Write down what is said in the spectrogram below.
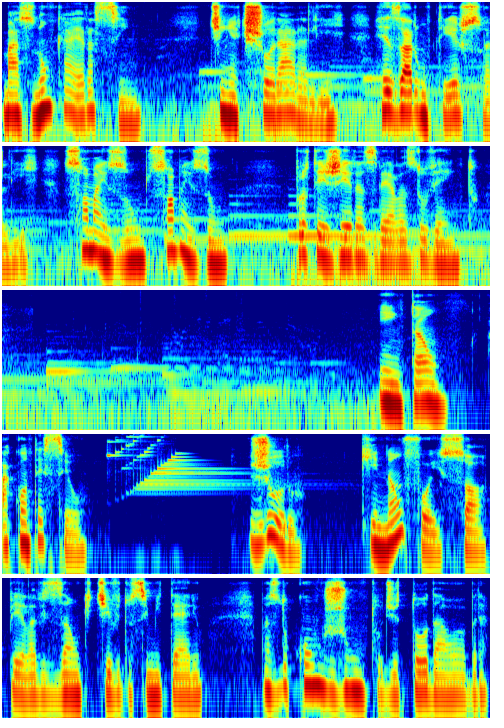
Mas nunca era assim. Tinha que chorar ali, rezar um terço ali, só mais um, só mais um, proteger as velas do vento. E então aconteceu. Juro que não foi só pela visão que tive do cemitério, mas do conjunto de toda a obra,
